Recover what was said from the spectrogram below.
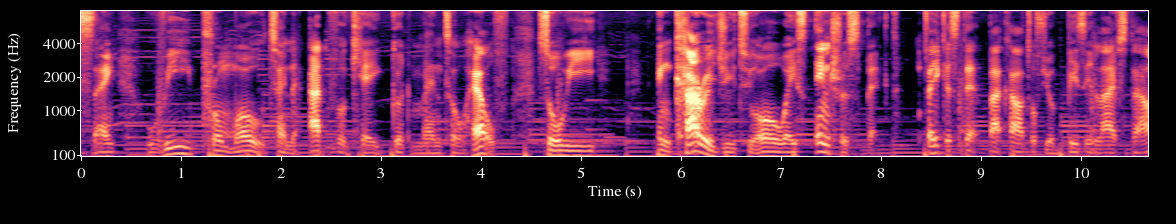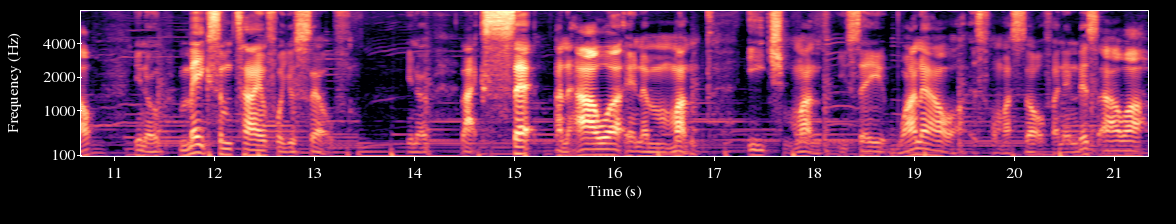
saying we promote and advocate good mental health. So we encourage you to always introspect. Take a step back out of your busy lifestyle. You know, make some time for yourself. You know, like set an hour in a month. Each month, you say one hour is for myself, and in this hour,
